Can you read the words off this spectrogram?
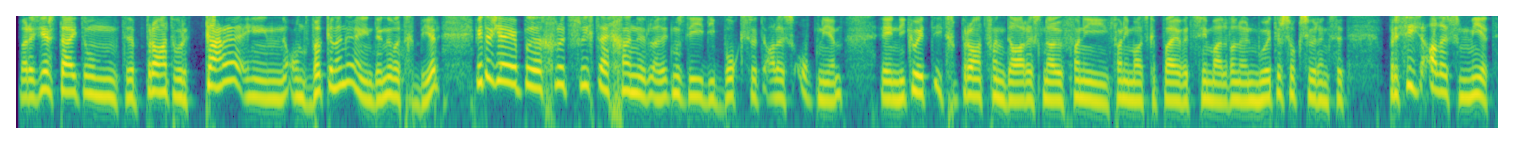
Maar is eers tyd om te praat oor karre en ontwikkelinge en dinge wat gebeur. Weet as jy op 'n groot vliegtyg gaan, dit moet die die boks wat alles opneem en Nico het iets gepraat van daar is nou van die van die maatskappye wat sê maar hulle wil nou in motors ook so ding sit. Presies alles meet.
